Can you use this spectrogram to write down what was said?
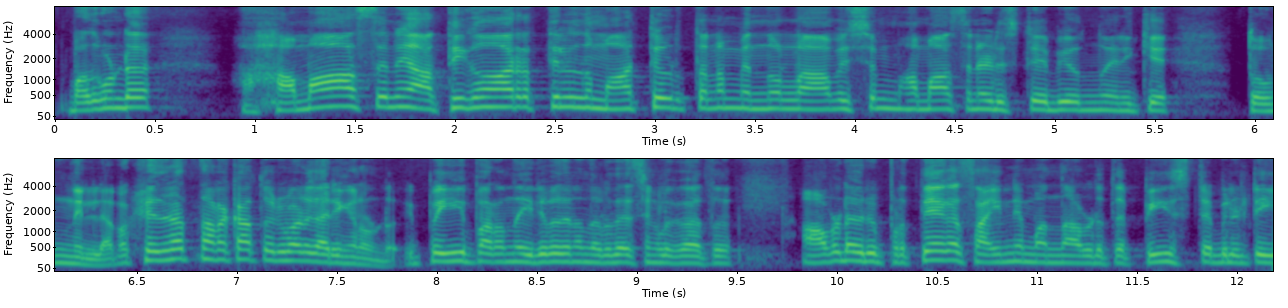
അപ്പോൾ അതുകൊണ്ട് ഹമാസിനെ അധികാരത്തിൽ നിന്ന് മാറ്റി നിർത്തണം എന്നുള്ള ആവശ്യം ഹമാസിനെ ഡിസ്റ്റേബ് ചെയ്യുമെന്ന് എനിക്ക് തോന്നുന്നില്ല പക്ഷേ ഇതിനകത്ത് നടക്കാത്ത ഒരുപാട് കാര്യങ്ങളുണ്ട്. ഇപ്പോൾ ഈ പറഞ്ഞ ഇരുപതിന നിർദ്ദേശങ്ങൾക്കകത്ത് അവിടെ ഒരു പ്രത്യേക സൈന്യം വന്ന് അവിടുത്തെ പീസ് സ്റ്റെബിലിറ്റി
